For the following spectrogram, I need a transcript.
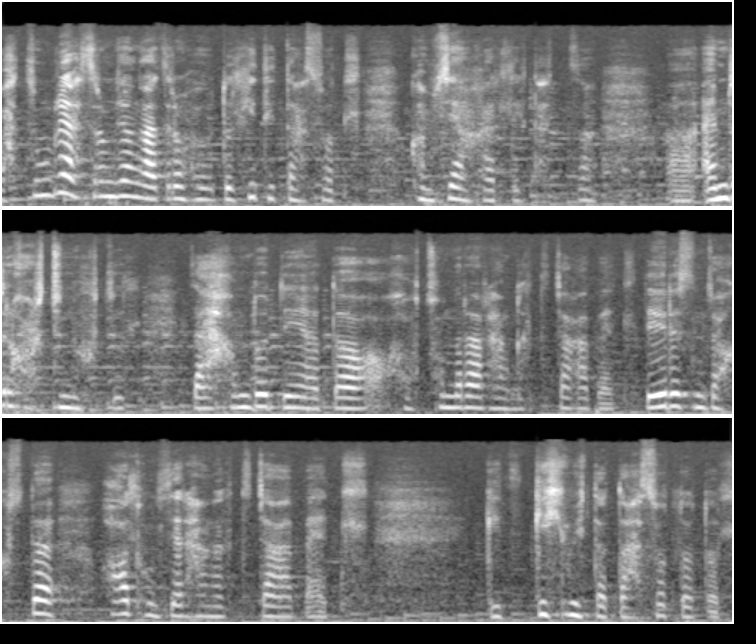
Батцумбрын асрамжийн газрын хувьд бол хит хитэн асуудал комиссийн анхаарлыг татсан. Амьдрах орчин нөхцөл, за ахмадуудын одоо хувц хунараар хангагдж байгаа байдал, дээрээс нь зохистой хоол хүнсээр хангагдж байгаа байдал гих мэт одоо асуудлууд бол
